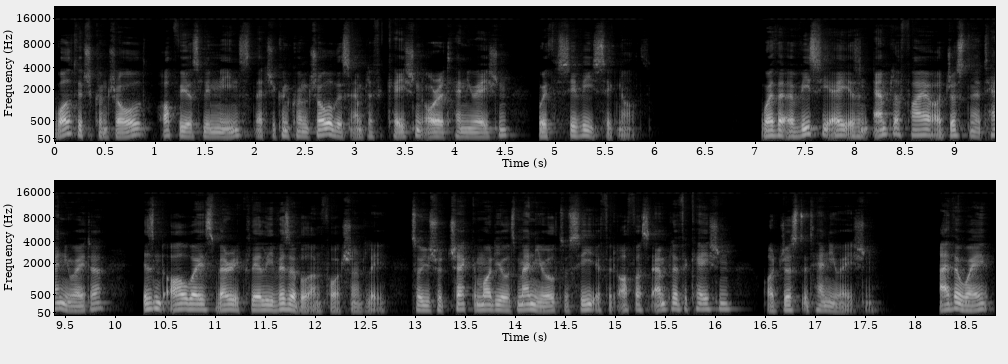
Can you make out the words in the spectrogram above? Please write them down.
Voltage controlled obviously means that you can control this amplification or attenuation with CV signals. Whether a VCA is an amplifier or just an attenuator isn't always very clearly visible unfortunately, so you should check a module's manual to see if it offers amplification or just attenuation. Either way,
